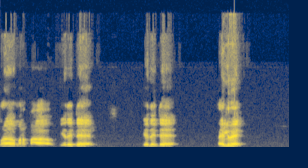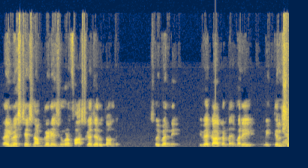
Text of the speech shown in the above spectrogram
మన- మన పా- ఏదైతే ఏదైతే రైల్వే రైల్వే స్టేషన్ అప్గ్రేడేషన్ కూడా ఫాస్ట్గా జరుగుతూ ఉంది. సో ఇవన్నీ. ఇవే కాకుండా మరి మీకు తెలుసు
